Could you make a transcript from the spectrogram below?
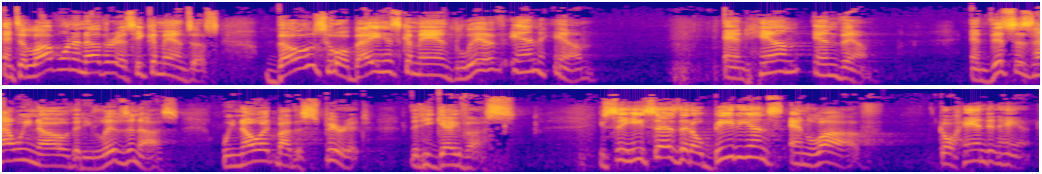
and to love one another as he commands us. Those who obey his commands live in him and him in them. And this is how we know that he lives in us. We know it by the Spirit that he gave us. You see, he says that obedience and love go hand in hand.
